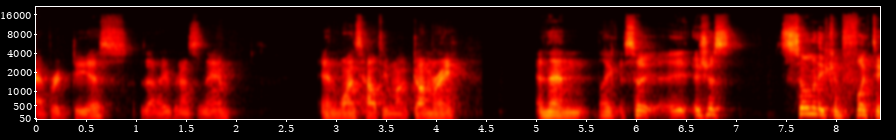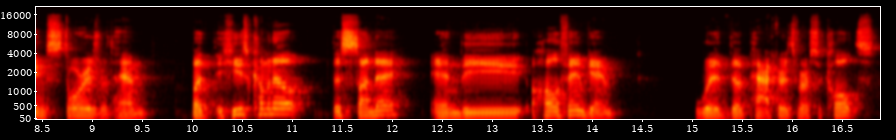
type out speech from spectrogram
Abbrederis. Is that how you pronounce his name? And once healthy Montgomery. And then, like, so it- it's just so many conflicting stories with him. But he's coming out this Sunday in the Hall of Fame game with the Packers versus Colts.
